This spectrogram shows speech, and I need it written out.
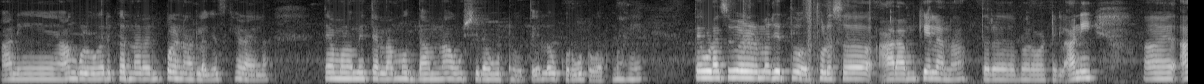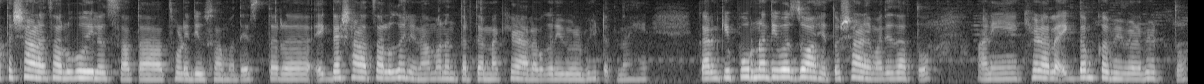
आणि आंघोळ वगैरे करणार आणि पळणार लगेच खेळायला. त्यामुळं मी त्याला मुद्दाम ना उशिरा उठवते. लवकर उठवत नाही. तेवढाच वेळ म्हणजे थो थोडंसं आराम केला ना तर बरं वाटेल. आणि आता शाळा चालू होईलच आता थोडे दिवसामध्येच. तर एकदा शाळा चालू झाली ना मग नंतर त्यांना खेळायला वगैरे वेळ भेटत नाही. कारण की पूर्ण दिवस जो आहे तो शाळेमध्ये जातो आणि खेळायला एकदम कमी वेळ भेटतो.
